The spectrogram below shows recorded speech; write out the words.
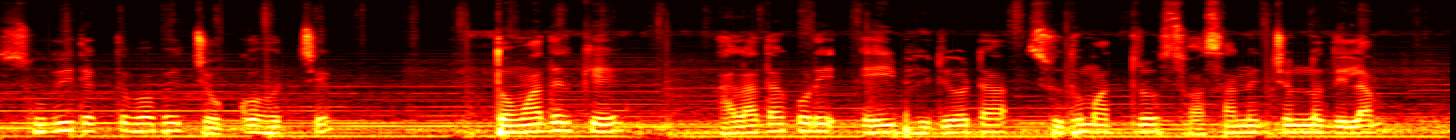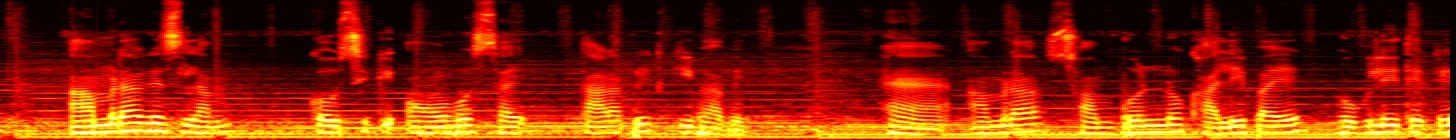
শুধুই দেখতে পাবে যজ্ঞ হচ্ছে। তোমাদেরকে আলাদা করে এই ভিডিওটা শুধুমাত্র শ্মশানের জন্য দিলাম। আমরা গেছিলাম কৌশিকী অমাবস্যায় তারাপীঠ কীভাবে? হ্যাঁ আমরা সম্পূর্ণ খালি পায়ে হুগলি থেকে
